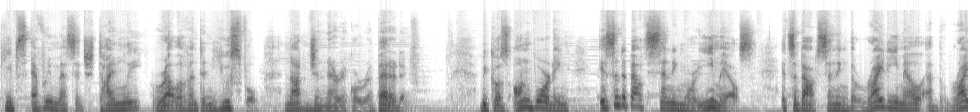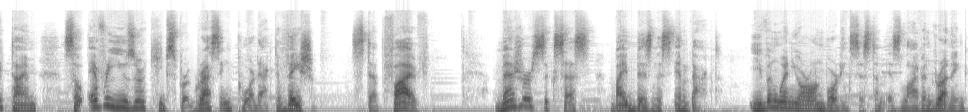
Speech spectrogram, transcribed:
keeps every message timely, relevant, and useful, not generic or repetitive. Because onboarding isn't about sending more emails, it's about sending the right email at the right time so every user keeps progressing toward activation. Step 5. Measure success by business impact. Even when your onboarding system is live and running,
